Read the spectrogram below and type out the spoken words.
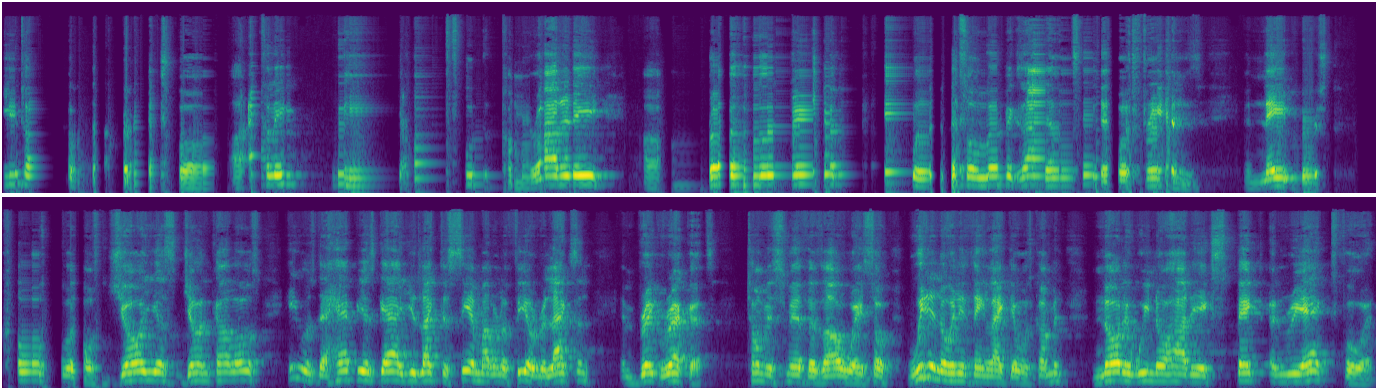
You talk about uh, athlete, we camaraderie, uh, brotherhood. It was the best Olympics I ever seen. It was friends and neighbors. Carlos was most joyous. John Carlos, he was the happiest guy. You'd like to see him out on the field relaxing and break records. Tommie Smith, as always. So we didn't know anything like that was coming, nor did we know how to expect and react for it.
